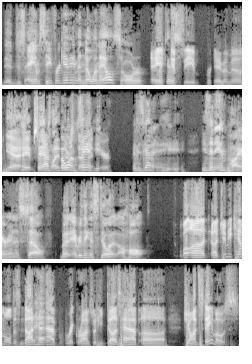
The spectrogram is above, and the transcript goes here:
did just AMC forgive him and no one else, or because AMC forgave him. Yeah, Yeah, AMC's But, like, but what I'm saying, he- but he's got a, he he's an empire in itself, but everything is still at a halt. Well, uh, uh, Jimmy Kimmel does not have Rick Grimes, but he does have uh, John Stamos.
